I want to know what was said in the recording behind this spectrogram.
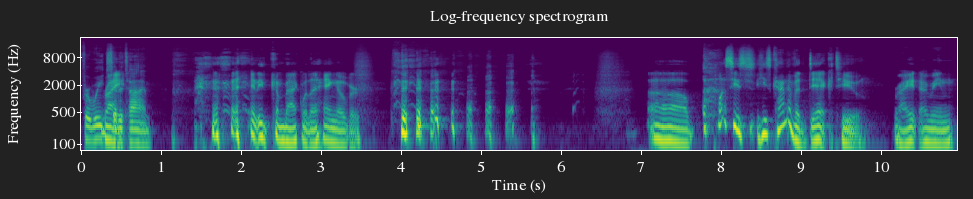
for weeks at a time. and he'd come back with a hangover. Uh, plus, he's he's kind of a dick too, right? I mean,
